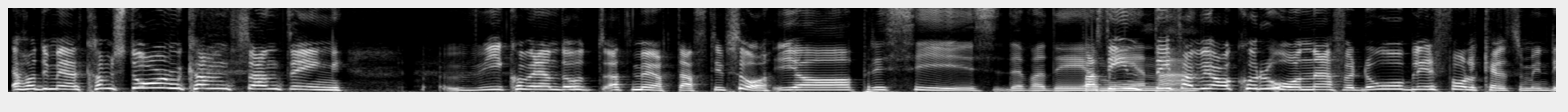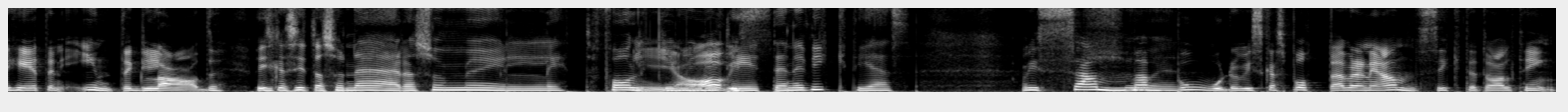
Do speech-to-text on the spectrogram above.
Jaha, du menar come storm, come something! Vi kommer ändå att- mötas, typ så. Ja, precis. Det var det Fast jag menade. inte ifall vi har corona, för då blir Folkhälsomyndigheten inte glad. Vi ska sitta så nära som möjligt. Folkimmuniteten är viktigast. Vid samma bord och vi ska spotta varandra i ansiktet och allting.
